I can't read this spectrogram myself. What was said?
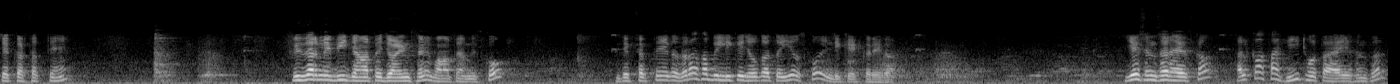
चेक कर सकते हैं। फ्रीज़र में भी जहाँ पे जॉइंट्स हैं, वहाँ पे हम इसको देख सकते हैं। अगर ज़रा सा भी लीकेज होगा तो ये उसको इंडिकेट करेगा। ये सेंसर है इसका, हल्का सा हीट होता है ये सेंसर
